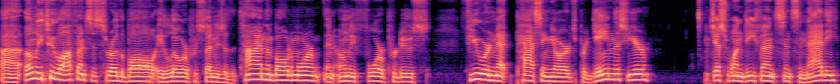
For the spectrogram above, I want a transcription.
Uh, only two offenses throw the ball a lower percentage of the time than Baltimore, and only four produce fewer net passing yards per game this year. Just one defense, Cincinnati,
